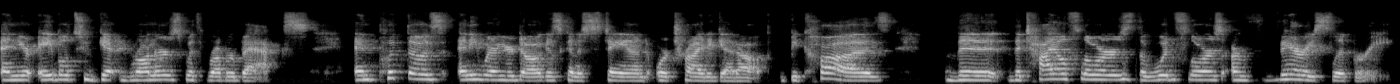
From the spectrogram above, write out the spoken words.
and you're able to get runners with rubber backs and put those anywhere your dog is going to stand or try to get up because the the tile floors the wood floors are very slippery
